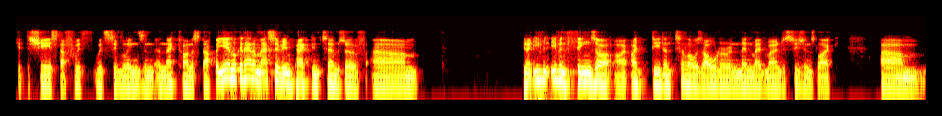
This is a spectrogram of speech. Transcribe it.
get to share stuff with with siblings and, and that kind of stuff. But yeah, look, it had a massive impact in terms of um, you know even even things I, I, I did until I was older and then made my own decisions. Like um,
